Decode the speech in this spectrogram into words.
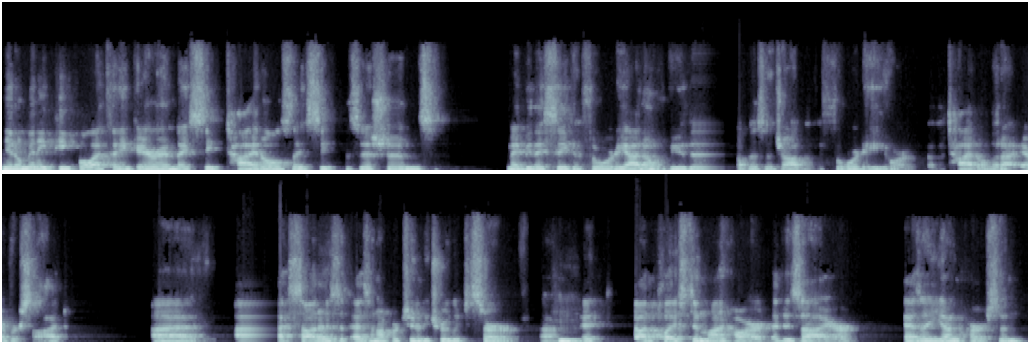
you know, many people, I think, Aaron, they seek titles, they seek positions, maybe they seek authority. I don't view this as a job of authority or a title that I ever sought. Uh, I, I, saw it as, as an opportunity truly to serve. Uh, hmm. it, God placed in my heart a desire as a young person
